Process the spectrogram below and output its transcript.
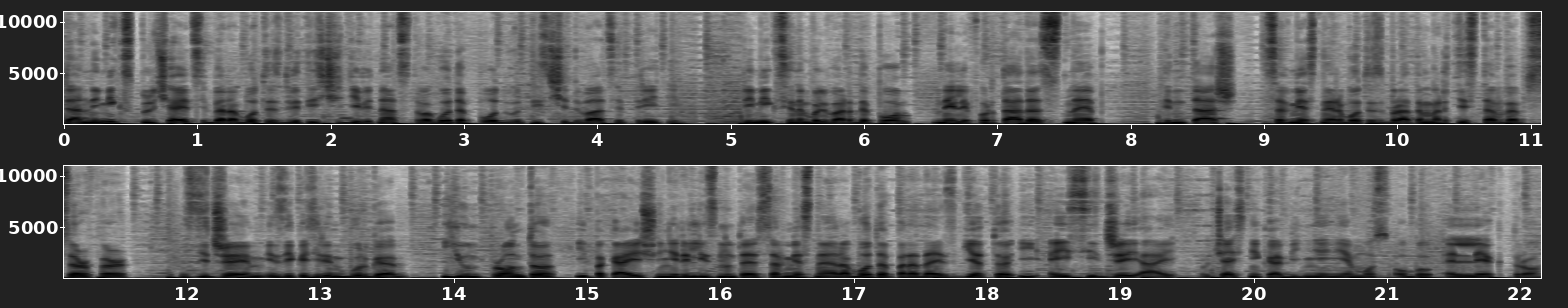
Данный микс включает в себя работы с 2019 года по 2023. Ремиксы на Бульвар Депо, Нелли Фуртада, Снэп, Винтаж, совместные работы с братом артиста Web Surfer, с диджеем из Екатеринбурга Юн Пронто и пока еще не релизнутая совместная работа Paradise Ghetto и ACJI, участника объединения Мособл Электро.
